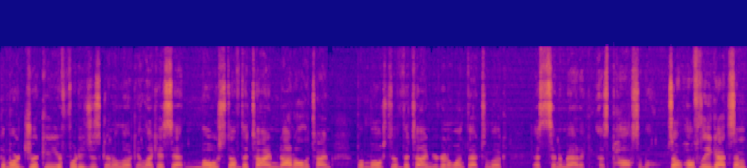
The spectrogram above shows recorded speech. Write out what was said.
the more jerky your footage is gonna look. And like I said, most of the time, not all the time, but most of the time, you're gonna want that to look as cinematic as possible. So hopefully you got some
